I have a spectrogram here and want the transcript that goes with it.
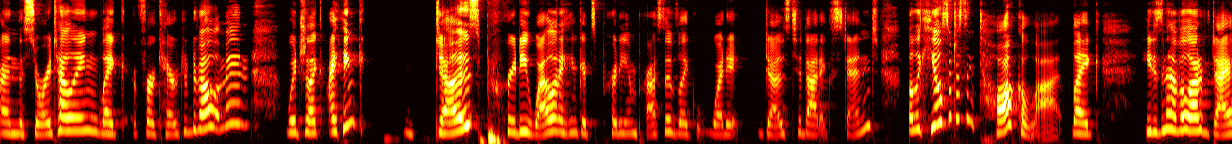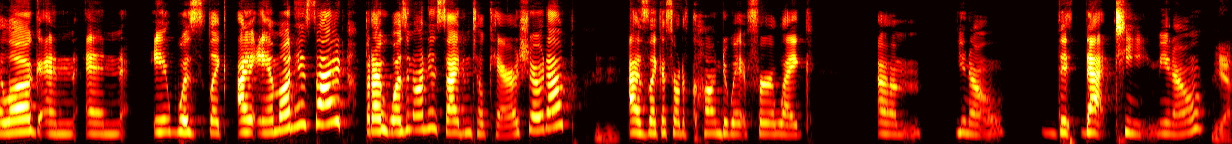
Mhm. and the storytelling, like for character development, which like I think does pretty well, and I think it's pretty impressive, like what it does to that extent. But like he also doesn't talk a lot. Like he doesn't have a lot of dialogue, and and it was like I am on his side, but I wasn't on his side until Cara showed up Mhm. as like a sort of conduit for like, um, you know, th- that team, you know Yeah.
